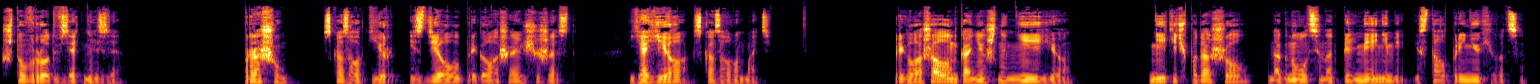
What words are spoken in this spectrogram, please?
что в рот взять нельзя. «Прошу», — сказал Кир и сделал приглашающий жест. «Я ела», — сказала мать. Приглашал он, конечно, не ее. Никич подошел, нагнулся над пельменями и стал принюхиваться.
